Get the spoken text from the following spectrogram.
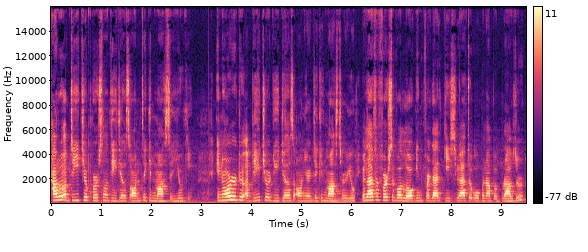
how to update your personal details on Ticketmaster UK. In order to update your details on your Ticketmaster, UK, you'll have to first of all log in. For that case, you have to open up a browser,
